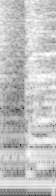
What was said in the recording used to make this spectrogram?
Bye.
